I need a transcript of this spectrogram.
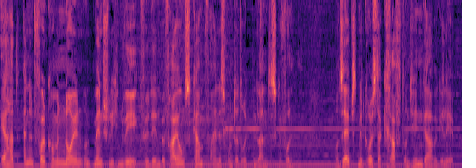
Er hat einen vollkommen neuen und menschlichen Weg für den Befreiungskampf eines unterdrückten Landes gefunden und selbst mit größter Kraft und Hingabe gelebt.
